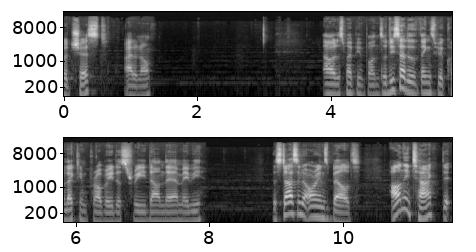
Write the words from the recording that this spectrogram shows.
The chest? I don't know. Oh, this might be important. So these are the things we're collecting probably, the three down there maybe. The stars in the Orion's belt. Alnitak, the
